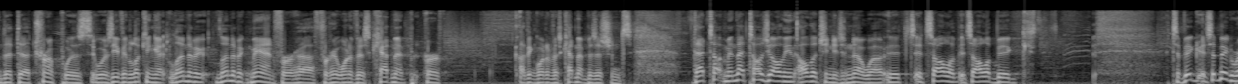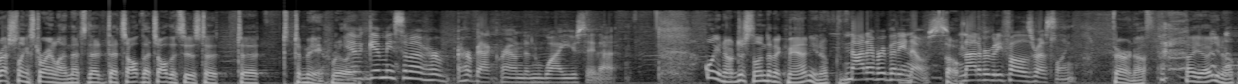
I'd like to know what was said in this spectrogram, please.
that uh, Trump was was even looking at Linda, Linda McMahon for uh, for one of his cabinet or I think one of his cabinet positions. That t- I mean that tells you all the all that you need to know. Well, it's it's all a, it's all a big it's a big it's a big wrestling storyline. That's that that's all that's all this is to to, to me really. Give, give me some of her, her background and why you say that. Well, you know, just Linda McMahon. You know, Not everybody knows. Oh. Not everybody follows wrestling. Fair enough. Oh yeah, you know,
